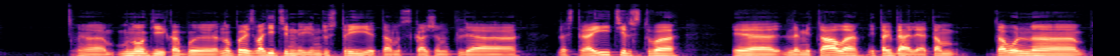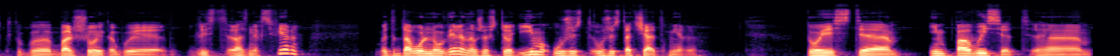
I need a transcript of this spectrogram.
многие как бы, ну, производительные индустрии, там, скажем, для, для строительства, э, для металла и так далее. Там довольно как бы, большой как бы, лист разных сфер. Это довольно уверенно уже, что им ужесточат меры. То есть э, им повысят э,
